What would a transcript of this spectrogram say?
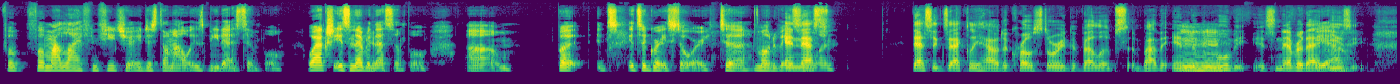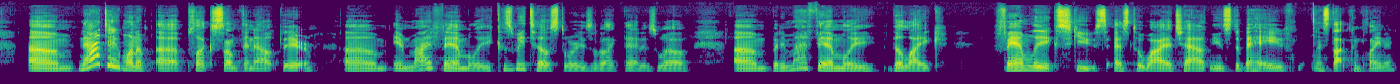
for for my life and future. It just don't always be that simple. Well, actually, it's never Mm-hmm. Yeah. that simple. Um, but it's it's a great story to motivate And that's- someone. that's exactly how the crow story develops by the end of the Mhm. movie. It's never that Yeah. easy. Um, now I did want to uh, pluck something out there Um, in my family, because we tell stories like that as well. Um, but in my family, the like family excuse as to why a child needs to behave and stop complaining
